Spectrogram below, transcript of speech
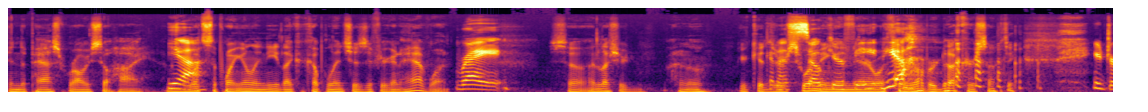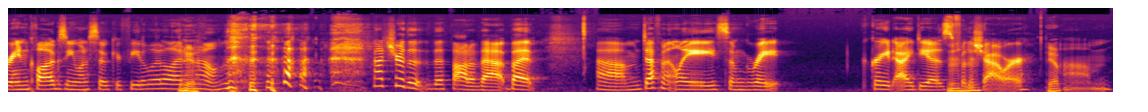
in the past were always so high. I mean, Yeah. What's the point? You only need like a couple inches if you're going to have one. Right. So unless you're, I don't know, your kids Gonna are swimming your in there with yeah. a rubber duck or something. Your drain clogs and you want to soak your feet a little. I don't Yeah. know. Not sure the, the thought of that, but um, definitely some great, great ideas for the shower. Yep. Um,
